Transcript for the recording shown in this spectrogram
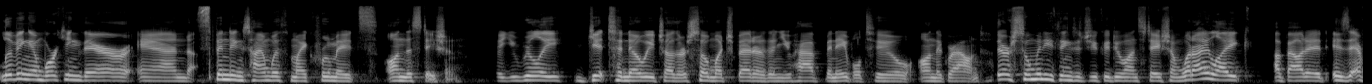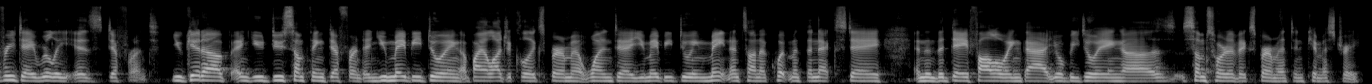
living and working there, and spending time with my crewmates on the station. You really get to know each other so much better than you have been able to on the ground. There are so many things that you could do on station. What I like about it is every day really is different. You get up and you do something different, and you may be doing a biological experiment one day, you may be doing maintenance on equipment the next day, and then the day following that, you'll be doing uh, some sort of experiment in chemistry.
